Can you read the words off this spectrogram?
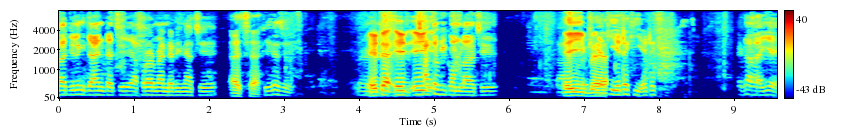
দার্জিলিং জায়েন্ট আছে অ্যাফরার ম্যান্ডারিন আছে। আচ্ছা। ঠিক আছে? এটা এই ছাতকি কমলা আছে। এই কি এটা কি এটা কি? এটা ইয়ে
